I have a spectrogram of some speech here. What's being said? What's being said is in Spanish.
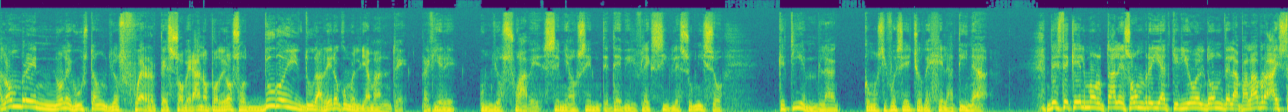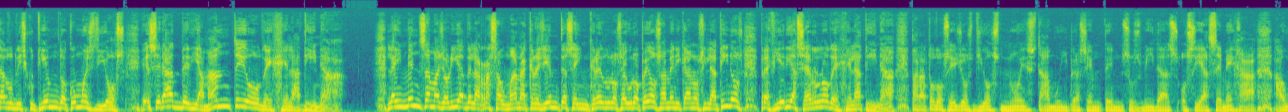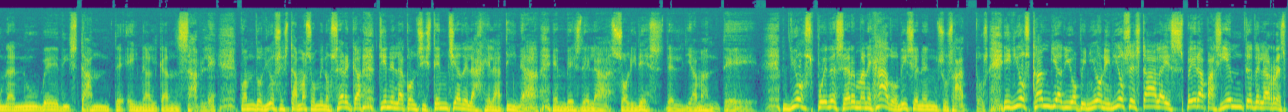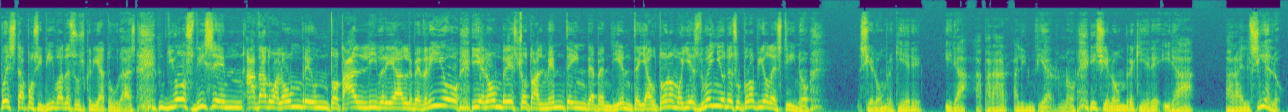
Al hombre no le gusta un Dios fuerte, soberano, poderoso, duro y duradero como el diamante. Prefiere un Dios suave, semiausente, débil, flexible, sumiso, que tiembla como si fuese hecho de gelatina. Desde que el mortal es hombre y adquirió el don de la palabra, ha estado discutiendo cómo es Dios. ¿Será de diamante o de gelatina? La inmensa mayoría de la raza humana, creyentes e incrédulos europeos, americanos y latinos, prefiere hacerlo de gelatina. Para todos ellos Dios no está muy presente en sus vidas o se asemeja a una nube distante e inalcanzable. Cuando Dios está más o menos cerca, tiene la consistencia de la gelatina en vez de la solidez del diamante. Dios puede ser manejado, dicen en sus actos, y Dios cambia de opinión y Dios está a la espera paciente de la respuesta positiva de sus criaturas. Dios, dice, ha dado al hombre un total libre albedrío y el hombre es totalmente independiente y autónomo y es dueño de su propio destino. Si el hombre quiere, irá a parar al infierno, y si el hombre quiere, irá para el cielo.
